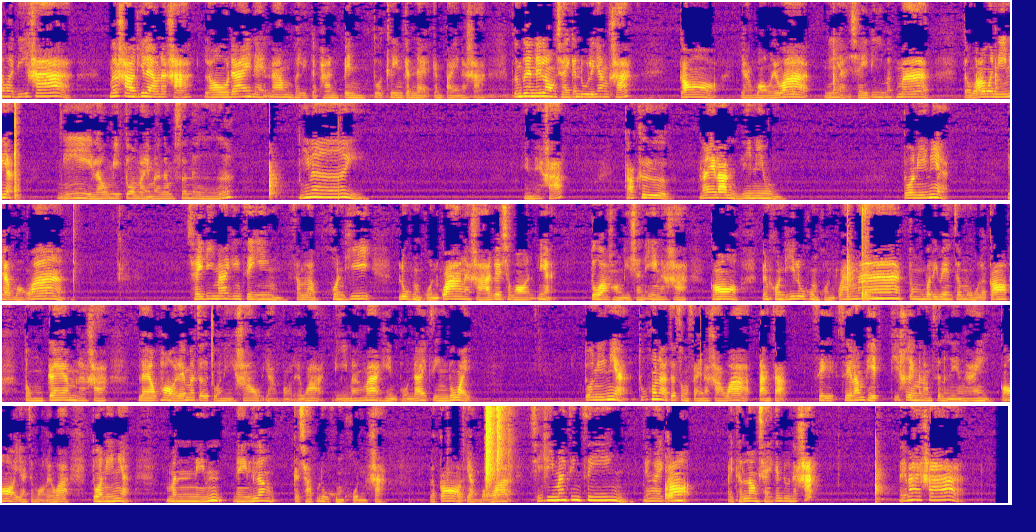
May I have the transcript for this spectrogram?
สวัสดีค่ะ เมื่อคราวที่แล้วนะคะ เราได้แนะนำผลิตภัณฑ์เป็นตัวครีมกันแดดกันไปนะคะ เพื่อนๆได้ลองใช้กันดูหรือยังคะ ก็อยากบอกเลยว่าเนี่ยใช้ดีมากๆ แต่ว่าวันนี้เนี่ย นี่เรามีตัวใหม่มานำเสนอ นี่เลย เห็นไหมคะ ก็คือไนรันรีนิวตัวนี้เนี่ย อยากบอกว่า ใช้ดีมากจริงๆสำหรับคนที่รูขุมขนกว้างนะคะ โดยเฉพาะเนี่ย ตัวของดิฉันเองนะคะ ก็เป็นคนที่รูขุมขนกว้างมาก ตรงบริเวณจมูกแล้วก็ตรงแก้มนะคะ แล้วพอได้มาเจอตัวนี้เข้า อยากบอกเลยว่า ดีมากๆ เห็นผลได้จริงด้วย ตัวนี้เนี่ย ทุกคนอาจจะสงสัยนะคะว่าต่างจาก เซเซรั่มเพชรที่เคยมานำเสนอยังไง ก็อยากจะบอกเลยว่า ตัวนี้เนี่ยมันเน้นในเรื่องกระชับรูขุมขนค่ะ แล้วก็อยากบอกว่าใช้ดีมากจริง ๆ ยังไงก็ไปทดลองใช้กันดูนะคะ บ๊ายบายค่ะ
